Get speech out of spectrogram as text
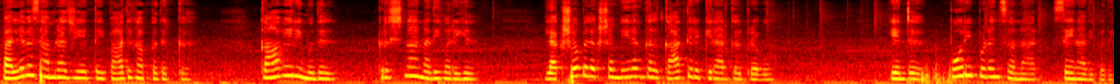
பல்லவ சாம்ராஜ்யத்தை பாதுகாப்பதற்கு காவேரி முதல் கிருஷ்ணா நதி வரையில் லட்சோபலட்சம் வீரர்கள் காத்திருக்கிறார்கள் பிரபு என்று பூரிப்புடன் சொன்னார் சேனாதிபதி.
